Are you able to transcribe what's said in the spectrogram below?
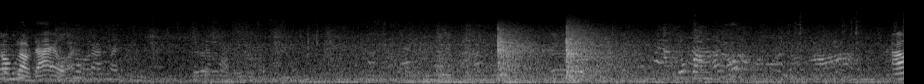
กล้องเราได้เหรอวะเอา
